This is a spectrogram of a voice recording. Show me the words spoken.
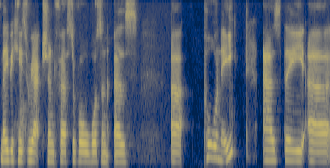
Maybe his reaction, first of all, wasn't as uh, porny as the uh,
